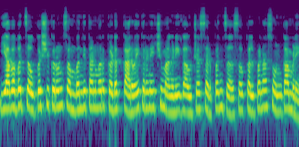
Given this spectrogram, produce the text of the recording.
याबाबत चौकशी करून संबंधितांवर कडक कारवाई करण्याची मागणी गावच्या सरपंच सौ कल्पना सोनकांबळे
